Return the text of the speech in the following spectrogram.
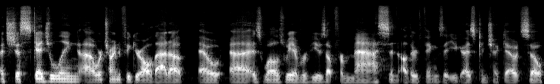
It's just scheduling. Uh, we're trying to figure all that up out, uh, as well as we have reviews up for Mass and other things that you guys can check out. So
